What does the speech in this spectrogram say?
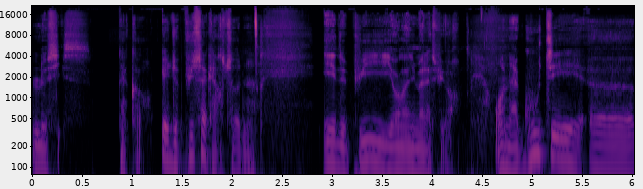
le 6. D'accord. Et depuis, ça cartonne. Et depuis, on a du mal à suivre. On a goûté. euh,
